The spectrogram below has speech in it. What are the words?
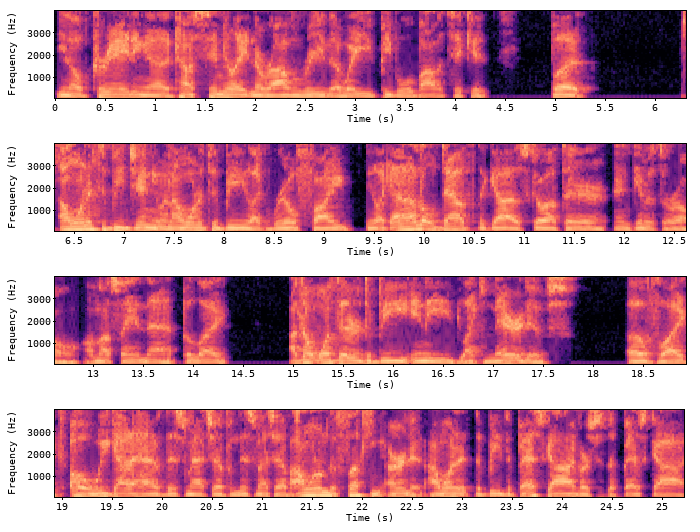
you know creating a kind of simulating a rivalry that way people will buy the ticket. But I want it to be genuine. I want it to be like real fight. You know, like, and I don't doubt that the guys go out there and give it their all. I'm not saying that, but like, I don't want there to be any like narratives of like, oh, we got to have this matchup and this matchup. I want them to fucking earn it. I want it to be the best guy versus the best guy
